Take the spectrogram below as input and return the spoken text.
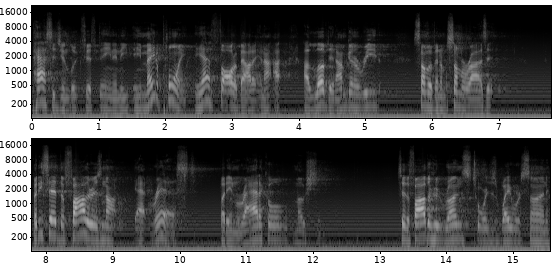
passage in Luke 15, and he, he made a point. He had a thought about it, and I, I, I loved it. I'm going to read some of it, I'm going to summarize it. But he said, The Father is not at rest, but in radical motion. So the Father who runs towards his wayward Son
